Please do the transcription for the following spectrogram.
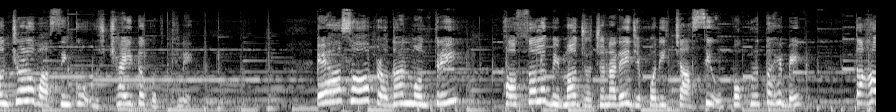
ଅଞ୍ଚଳବାସୀଙ୍କୁ ଉତ୍ସାହିତ କରିଥିଲେ ଏହାସହ ପ୍ରଧାନମନ୍ତ୍ରୀ ଫସଲ ବୀମା ଯୋଜନାରେ ଯେପରି ଚାଷୀ ଉପକୃତ ହେବେ ତାହା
